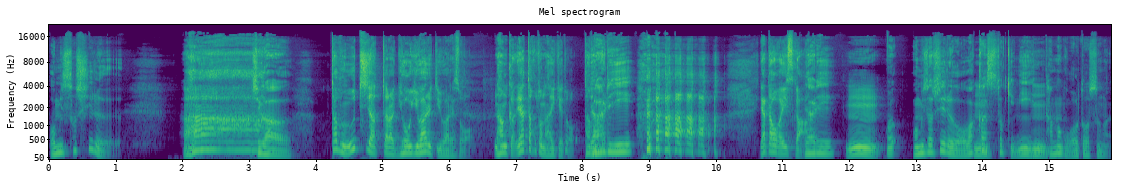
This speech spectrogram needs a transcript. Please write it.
お味噌汁ああ。違う。多分、うちだったら行儀悪いって言われそう。なんか、やったことないけど。多分、やり やった方がいいっすか？やりうん。おお味噌汁を沸かすときうんに卵を落とすのよ。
